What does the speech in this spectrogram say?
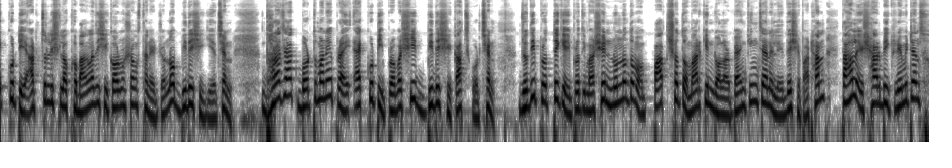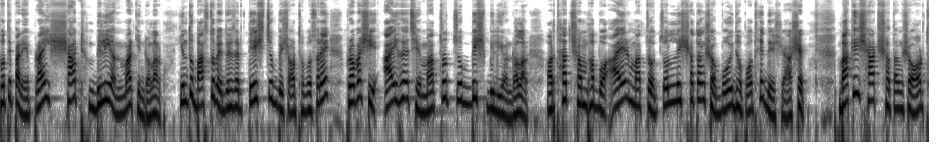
এক কোটি আটচল্লিশ লক্ষ বাংলাদেশি কর্মসংস্থানের জন্য বিদেশে গিয়েছেন। ধরা যাক, বর্তমানে প্রায় এক কোটি প্রবাসী বিদেশে কাজ করছেন। যদি প্রত্যেকেই প্রতি মাসে ন্যূনতম পাঁচশত মার্কিন ডলার ব্যাংকিং চ্যানেলে দেশে পাঠান, তাহলে সার্বিক রেমিটেন্স হতে পারে প্রায় ষাট বিলিয়ন মার্কিন ডলার। কিন্তু বাস্তবে দু হাজার তেইশ চব্বিশ অর্থবছরে প্রবাসী আয় হয়েছে মাত্র চব্বিশ বিলিয়ন ডলার, অর্থাৎ সম্ভাব্য আয়ের মাত্র চল্লিশ শতাংশ বৈধ পথে দেশে আসে। বাকি ষাট শতাংশ অর্থ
